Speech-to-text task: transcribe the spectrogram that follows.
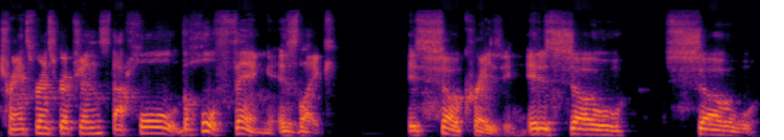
transfer inscriptions, that whole, the whole thing is like, is so crazy. It is so, so,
